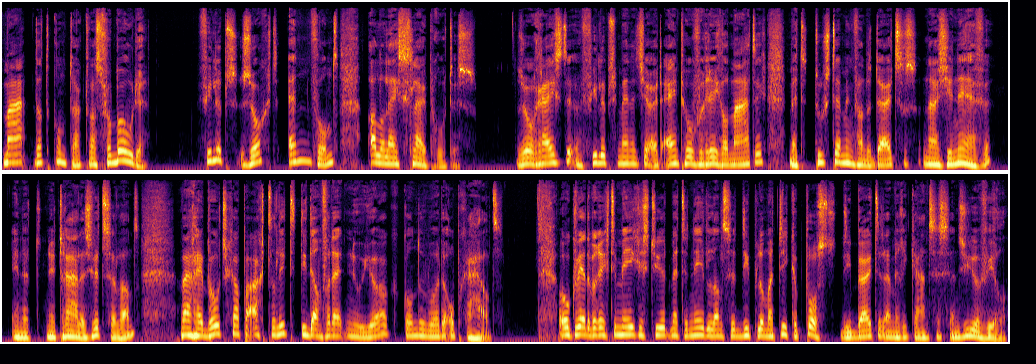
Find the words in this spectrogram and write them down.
Maar dat contact was verboden... Philips zocht en vond allerlei sluiproutes. Zo reisde een Philips-manager uit Eindhoven regelmatig... met toestemming van de Duitsers naar Genève, in het neutrale Zwitserland... waar hij boodschappen achterliet die dan vanuit New York konden worden opgehaald. Ook werden berichten meegestuurd met de Nederlandse diplomatieke post... die buiten de Amerikaanse censuur viel.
